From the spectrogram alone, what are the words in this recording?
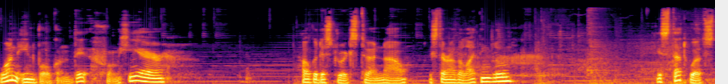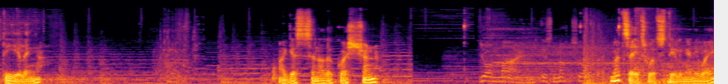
One invoke on the from here. How good is Druid's turn now? Is there another lightning bloom? Is that worth stealing? I guess it's another question. Your mind is not your Let's say it's worth stealing anyway.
